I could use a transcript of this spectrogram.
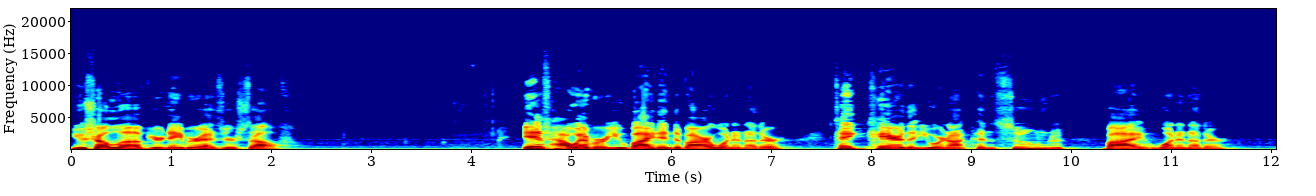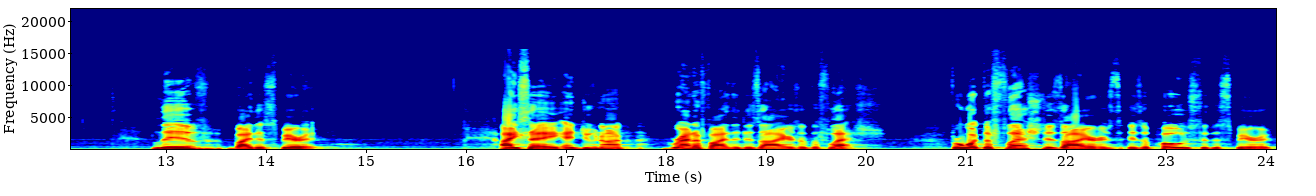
you shall love your neighbor as yourself. If, however, you bite and devour one another, take care that you are not consumed by one another. Live by the Spirit. I say, and do not gratify the desires of the flesh. For what the flesh desires is opposed to the Spirit,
